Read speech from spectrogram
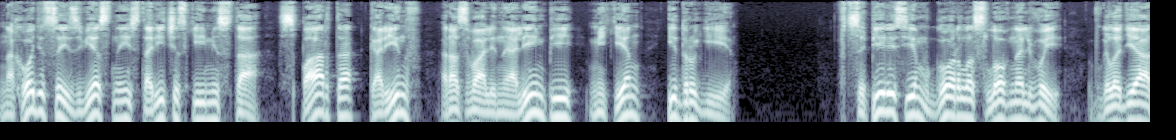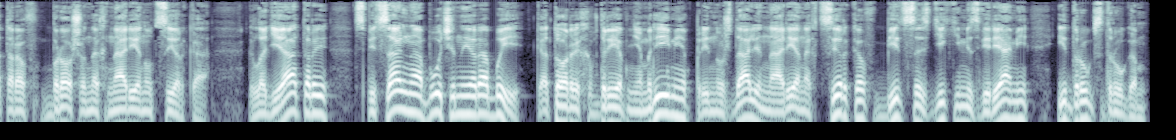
находятся известные исторические места – Спарта, Каринф, развалины Олимпии, Микен и другие. Вцепились им в горло словно львы, в гладиаторов, брошенных на арену цирка – Гладиаторы – специально обученные рабы, которых в Древнем Риме принуждали на аренах цирков биться с дикими зверями и друг с другом.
